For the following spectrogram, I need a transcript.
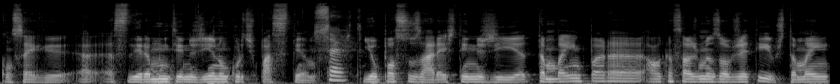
consegue a- aceder a muita energia num curto espaço de tempo. Certo. E eu posso usar esta energia também para alcançar os meus objetivos, também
